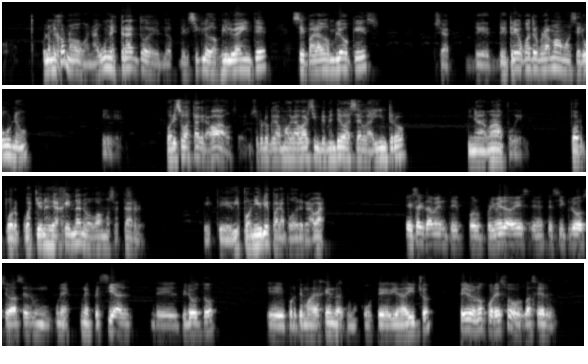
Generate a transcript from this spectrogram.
con lo mejor no, con algún extracto del, del ciclo 2020 separado en bloques, o sea, de, de tres o cuatro programas vamos a hacer uno, eh, por eso va a estar grabado, nosotros lo que vamos a grabar simplemente va a ser la intro y nada más, porque por, por cuestiones de agenda no vamos a estar este, disponibles para poder grabar. Exactamente, por primera vez en este ciclo se va a hacer un, un especial del piloto eh, por temas de agenda, como, como usted bien ha dicho, pero no por eso va a ser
